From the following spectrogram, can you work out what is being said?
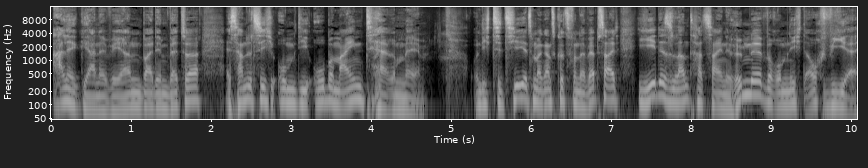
alle gerne wären bei dem Wetter. Es handelt sich um die Obermain-Therme. Und ich zitiere jetzt mal ganz kurz von der Website. Jedes Land hat seine Hymne, warum nicht auch wir?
